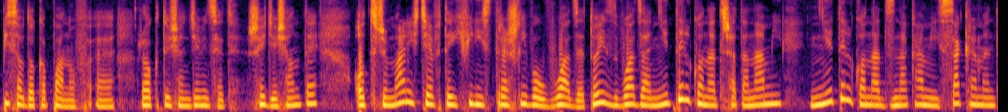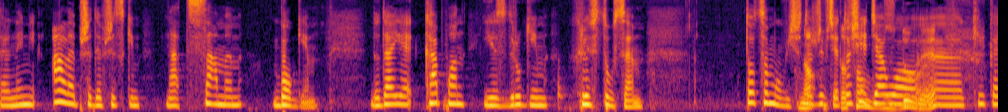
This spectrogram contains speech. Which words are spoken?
pisał do kapłanów e, rok 1960. Otrzymaliście w tej chwili straszliwą władzę. To jest władza nie tylko nad szatanami, nie tylko nad znakami sakramentalnymi, ale przede wszystkim nad samym Bogiem. Dodaje, kapłan jest drugim Chrystusem to, co mówisz, no, to to, to się działo bzdury, e, kilka,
